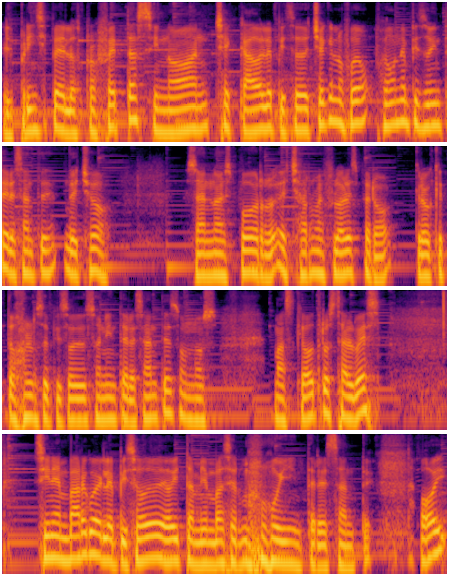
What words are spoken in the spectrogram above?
el príncipe de los profetas. Si no han checado el episodio, chequenlo. Fue, fue un episodio interesante. De hecho, o sea, no es por echarme flores, pero Creo que todos los episodios son interesantes, unos más que otros tal vez. Sin embargo, el episodio de hoy también va a ser muy interesante. Hoy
